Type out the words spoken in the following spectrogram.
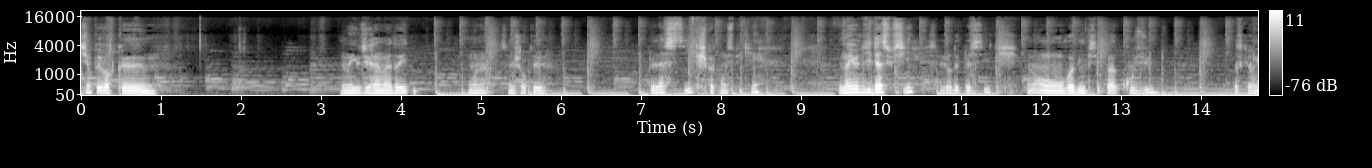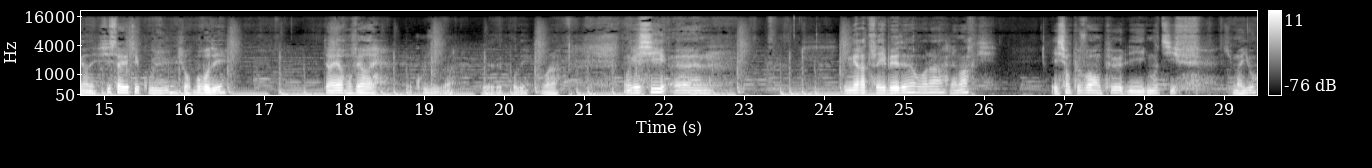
Ici, on peut voir que le maillot du Real Madrid, voilà, c'est un genre de plastique, je sais pas comment expliquer. Le maillot d'Idas aussi, c'est un genre de plastique. Maintenant, on voit bien que c'est pas cousu. Parce que regardez, si ça avait été cousu, genre brodé, derrière on verrait le cousu, le, brodé. Voilà. Donc ici, euh, Emirate voilà la marque. Et si on peut voir un peu les motifs du maillot.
